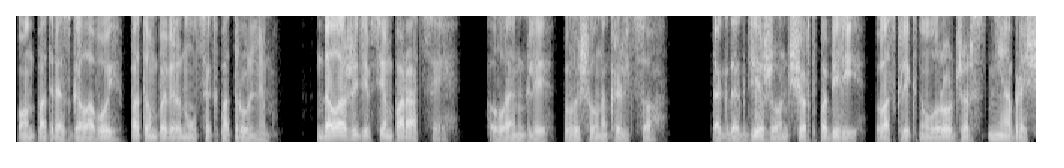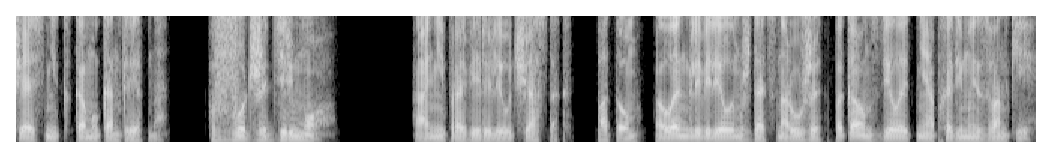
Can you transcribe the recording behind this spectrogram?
Он потряс головой, потом повернулся к патрульным. «Доложите всем по рации!» Лэнгли вышел на крыльцо. «Тогда где же он, черт побери?» — воскликнул Роджерс, не обращаясь ни к кому конкретно. «Вот же дерьмо!» Они проверили участок. Потом Лэнгли велел им ждать снаружи, пока он сделает необходимые звонки.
